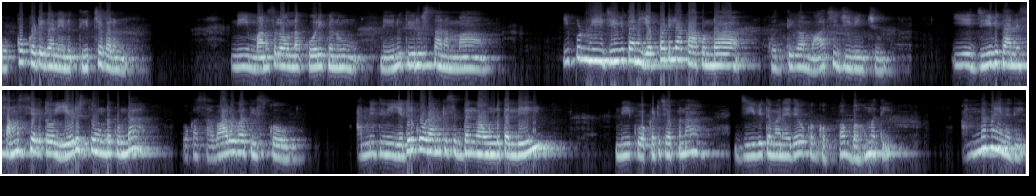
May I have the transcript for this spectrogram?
ఒక్కొక్కటిగా నేను తీర్చగలను. నీ మనసులో ఉన్న కోరికను నేను తీరుస్తానమ్మా. ఇప్పుడు నీ జీవితాన్ని ఎప్పటిలా కాకుండా కొద్దిగా మార్చి జీవించు. ఈ జీవితాన్ని సమస్యలతో ఏడుస్తూ ఉండకుండా ఒక సవాలుగా తీసుకో. అన్నిటినీ ఎదుర్కోవడానికి సిద్ధంగా ఉండు తల్లి. నీకు ఒకటి చెప్పన? జీవితం అనేది ఒక గొప్ప బహుమతి. అందమైనది.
